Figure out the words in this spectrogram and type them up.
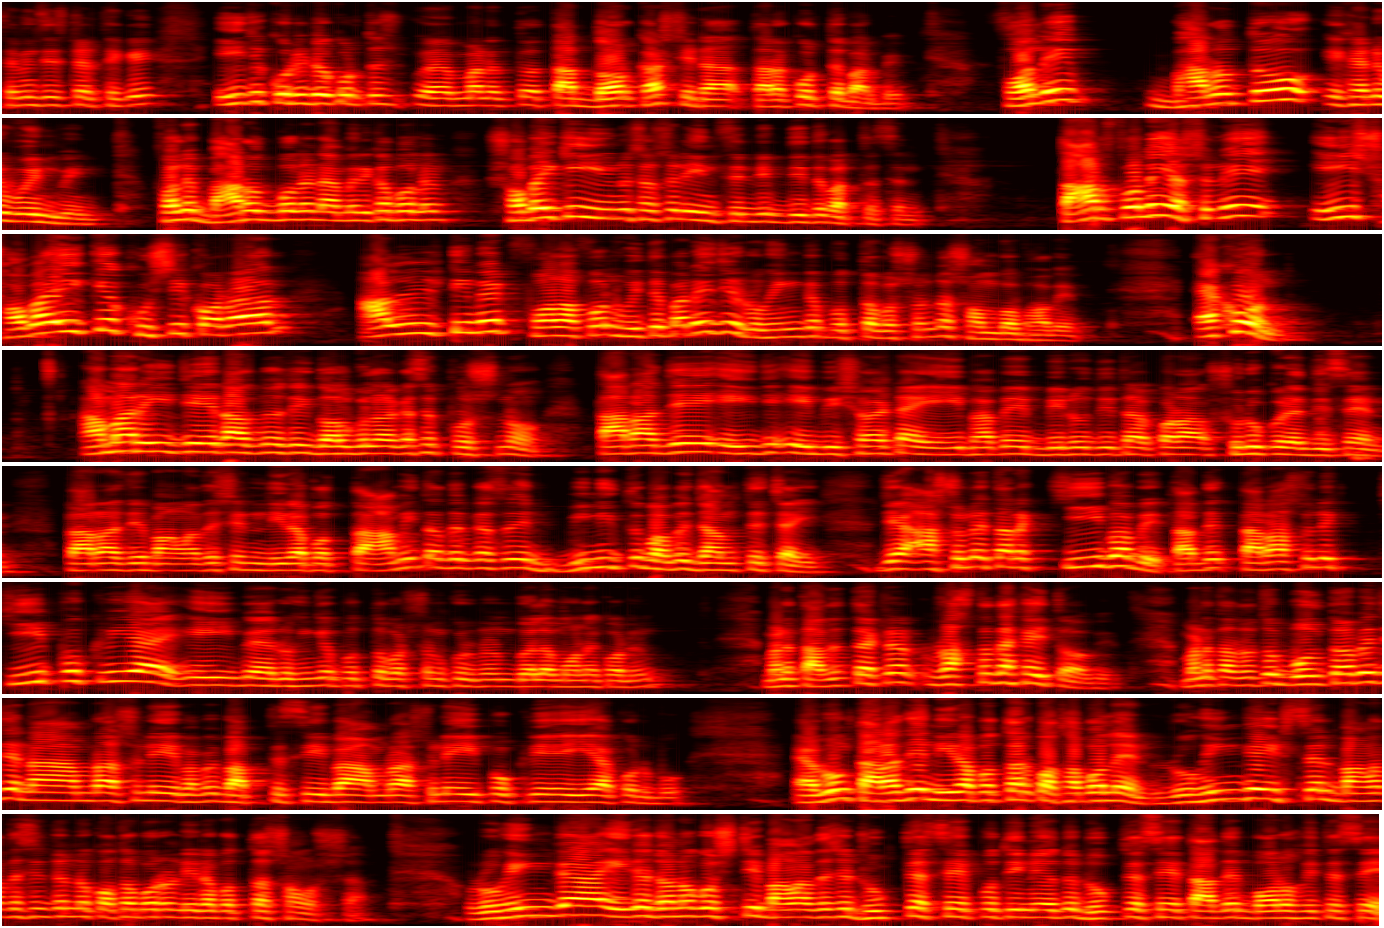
সেভেন সিস্টার থেকে এই যে করিডোর করতে মানে তার দরকার সেটা তারা করতে পারবে। ফলে ভারতও এখানে উইন উইন ফলে ভারত বলেন, আমেরিকা বলেন, সবাইকে ইউনুস আসলে ইনসেন্টিভ দিতে পারতেছেন। তার ফলেই আসলে এই সবাইকে খুশি করার আলটিমেট ফলাফল হইতে পারে যে রোহিঙ্গা প্রত্যাবর্ষণটা সম্ভব হবে। এখন আমার এই যে রাজনৈতিক দলগুলোর কাছে প্রশ্ন, তারা যে এই যে, এই বিষয়টা এইভাবে বিরোধিতা করা শুরু করে দিছেন, তারা যে বাংলাদেশের নিরাপত্তা, আমি তাদের কাছে বিনীতভাবে জানতে চাই যে আসলে তারা কীভাবে, তাদের, তারা আসলে কি প্রক্রিয়ায় এই রোহিঙ্গা প্রত্যাবর্ষণ করবেন বলে মনে করেন? মানে তাদের তো একটা রাস্তা দেখাইতে হবে। মানে তাদের তো বলতে হবে যে, না, আমরা আসলে এইভাবে ভাবতেছি বা আমরা আসলে এই প্রক্রিয়ায় ইয়া করব। এবং তারা যে নিরাপত্তার কথা বলেন, রোহিঙ্গা ইটসেলফ বাংলাদেশের জন্য কত বড় নিরাপত্তার সমস্যা? রোহিঙ্গা এই যে জনগোষ্ঠী বাংলাদেশে ঢুকতেছে, প্রতিনিয়ত ঢুকতেছে, তাদের বড় হইতেছে,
